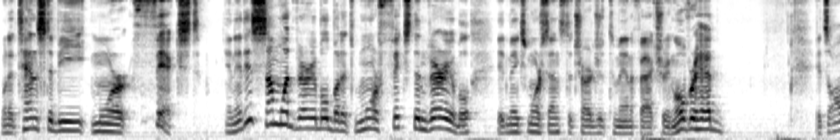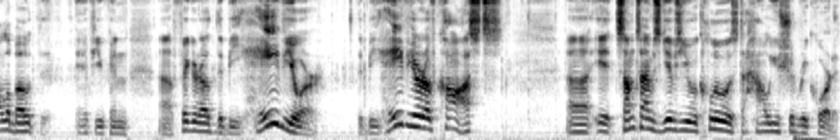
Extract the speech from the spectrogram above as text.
When it tends to be more fixed, and it is somewhat variable, but it's more fixed than variable, it makes more sense to charge it to manufacturing overhead. It's all about if you can uh, figure out the behavior, the behavior of costs, uh, it sometimes gives you a clue as to how you should record it.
